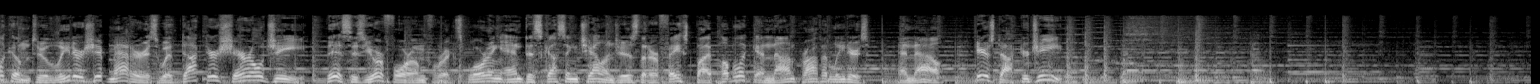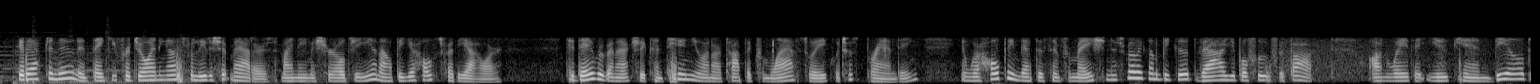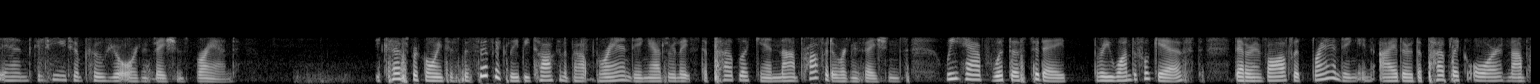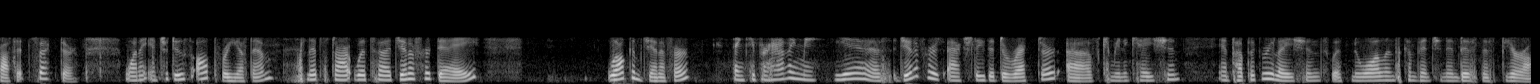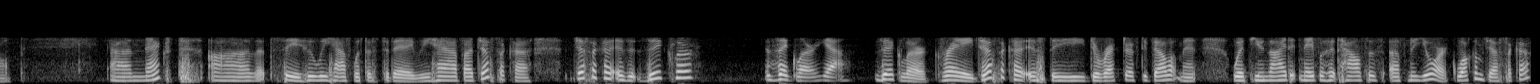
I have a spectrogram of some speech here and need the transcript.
Welcome to Leadership Matters with Dr. Cheryl G. This is your forum for exploring and discussing challenges that are faced by public and nonprofit leaders. And now, here's Dr. G. Good afternoon, and thank you for joining us for Leadership Matters. My name is Cheryl G., and I'll be your host for the hour. Today, we're going to actually continue on our topic from last week, which was branding, and we're hoping that this information is really going to be good, valuable food for thought on way that you can build and continue to improve your organization's brand. Because we're going to specifically be talking about branding as it relates to public and nonprofit organizations, we have with us today three wonderful guests that are involved with branding in either the public or nonprofit sector. I want to introduce all three of them. Let's start with uh, Jennifer Day. Welcome, Jennifer. Thank you for having me. Yes, Jennifer is actually the Director of Communication and Public Relations with New Orleans Convention and Business Bureau. Uh, next, uh, let's see who we have with us today. We have uh, Jessica. Jessica, is it Ziegler? Ziegler, yeah. Ziegler, great. Jessica is the Director of Development with United Neighborhood Houses of New York. Welcome, Jessica.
